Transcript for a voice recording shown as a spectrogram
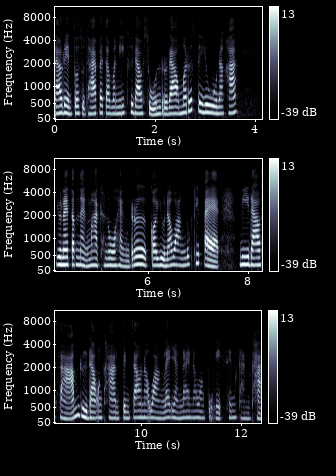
ดาวเด่นตัวสุดท้ายประจำวันนี้คือดาวศูนย์หรือดาวมฤตยูนะคะ อยู่ในตำแหน่งมหาธนูแห่งฤกษ์ก็อยู่นวังลูกที่ 8 มีดาว 3 หรือดาวอังคารเป็นเจ้านวังและยังได้นวังปู่เอกเช่นกันค่ะ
